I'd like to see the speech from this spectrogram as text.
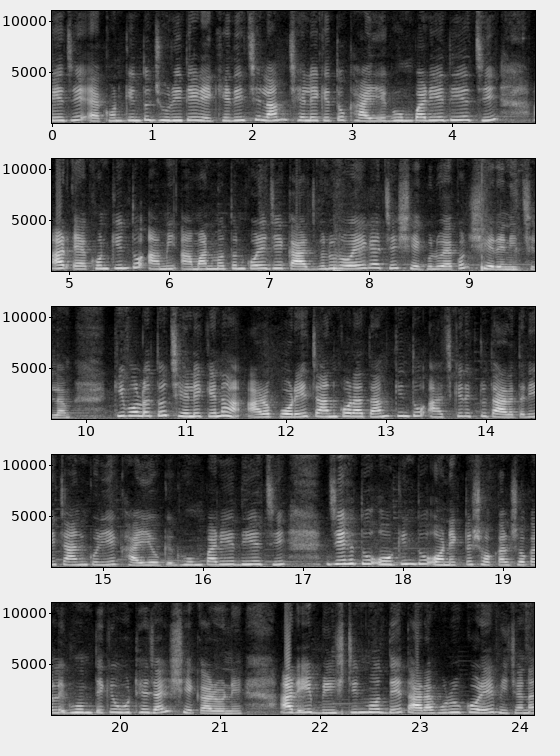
মেজে এখন কিন্তু ঝুড়িতে রেখে দিয়েছিলাম, ছেলেকে তো খাইয়ে ঘুম পাড়িয়ে দিয়েছি। আর এখন কিন্তু আমি আমার মতন করে যে কাজগুলো রয়ে গেছে, সেগুলো এখন সেরে নিচ্ছিলাম। কি বলো তো ছেলেকে না আরও পরে চান করাতাম, কিন্তু আজকের একটু তাড়াতাড়ি চান করিয়ে খাইয়ে ওকে ঘুম পাড়িয়ে দিয়েছি। যেহেতু ও কিন্তু অনেকটা সকাল সকালে ঘুম থেকে উঠে যায় সে কারণে। আর এই বৃষ্টির মধ্যে তাড়াহুড়ো করে বিছানা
